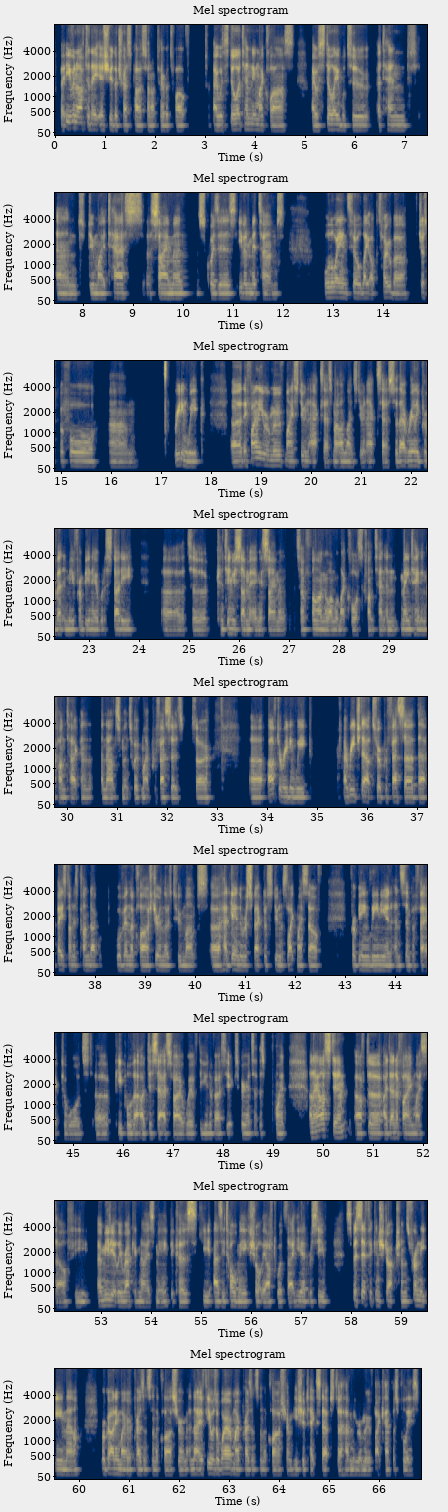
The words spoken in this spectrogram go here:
But even after they issued the trespass on October 12th, I was still attending my class. I was still able to attend and do my tests, assignments, quizzes, even midterms, all the way until late October, just before um, reading week. Uh, they finally removed my student access, my online student access. So that really prevented me from being able to study uh, to continue submitting assignments and following along with my course content and maintaining contact and announcements with my professors. So uh, after reading week, I reached out to a professor that, based on his conduct within the class during those two months, uh, had gained the respect of students like myself for being lenient and sympathetic towards uh, people that are dissatisfied with the university experience at this point. And I asked him after identifying myself, he immediately recognized me because he, as he told me shortly afterwards, that he had received specific instructions from the email regarding my presence in the classroom, and that if he was aware of my presence in the classroom, he should take steps to have me removed by campus police.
